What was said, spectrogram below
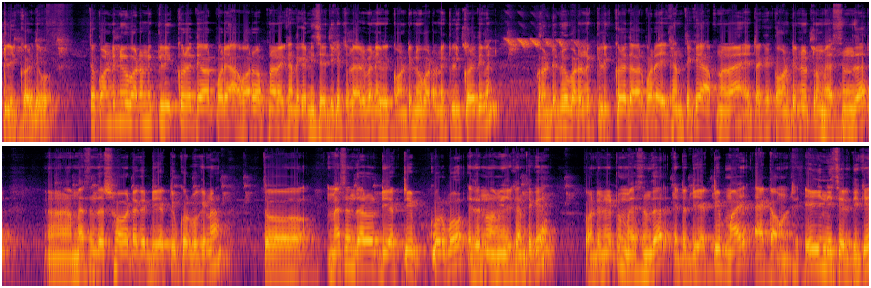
ক্লিক করে দেবো। তো কন্টিনিউ বাটনে ক্লিক করে দেওয়ার পরে আবারও আপনারা এখান থেকে নিচের দিকে চলে আসবেন। এই কন্টিনিউ বাটনে ক্লিক করে দিবেন। কন্টিনিউ বাটনে ক্লিক করে দেওয়ার পরে এখান থেকে আপনারা এটাকে কন্টিনিউ টু মেসেঞ্জার মেসেঞ্জার সহ এটাকে ডিঅ্যাক্টিভ করব কিনা তো মেসেঞ্জারও ডিঅ্যাক্টিভ করব জন্য আমি এখান থেকে কন্টিনিউ টু মেসেঞ্জার এটা ডিঅ্যাক্টিভ মাই অ্যাকাউন্ট এই নিচের দিকে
